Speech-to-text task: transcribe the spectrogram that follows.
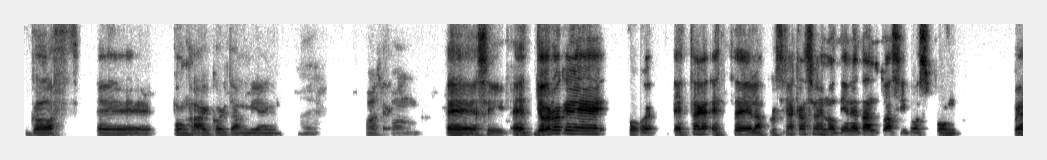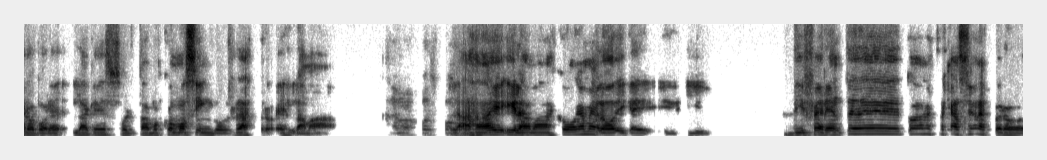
goth, eh, punk hardcore también. Post-punk. Eh, sí, Eh, yo creo que pues, esta, este, las próximas canciones no tiene tanto así post-punk, pero por e- la que soltamos como single, Rastro, es la más, La más la, y, la más como que melódica y, y- y diferente de todas nuestras canciones, pero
